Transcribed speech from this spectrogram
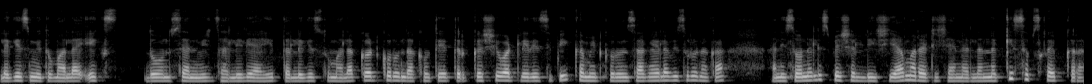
लगेच मी तुम्हाला एक दोन सँडविच झालेले आहेत तर लगेच तुम्हाला कट करून दाखवते. तर कशी वाटली रेसिपी कमेंट करून सांगायला विसरू नका. आणि सोनाली स्पेशल डिश या मराठी चॅनलला नक्कीच सबस्क्राईब करा.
